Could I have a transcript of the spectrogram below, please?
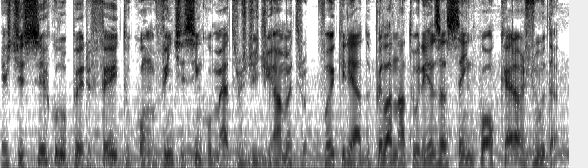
Este círculo perfeito com 25 metros de diâmetro foi criado pela natureza sem qualquer ajuda.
